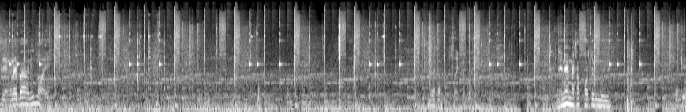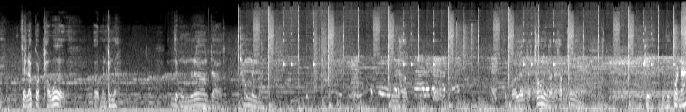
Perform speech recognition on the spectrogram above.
เสียงอะไรบ้างนิดหน่อย ใส่เข้าไปแน่นนะครับ พอตึงมือ โอเค เสร็จแล้วกด power เปิดมันขึ้นมา เดี๋ยวผมเริ่มจากช่องหนึ่งก่อนนี่นะครับ ผมขอเริ่มจากช่องหนึ่งก่อนนะครับ ช่องหนึ่งโอเค เดี๋ยวผมกดนะ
